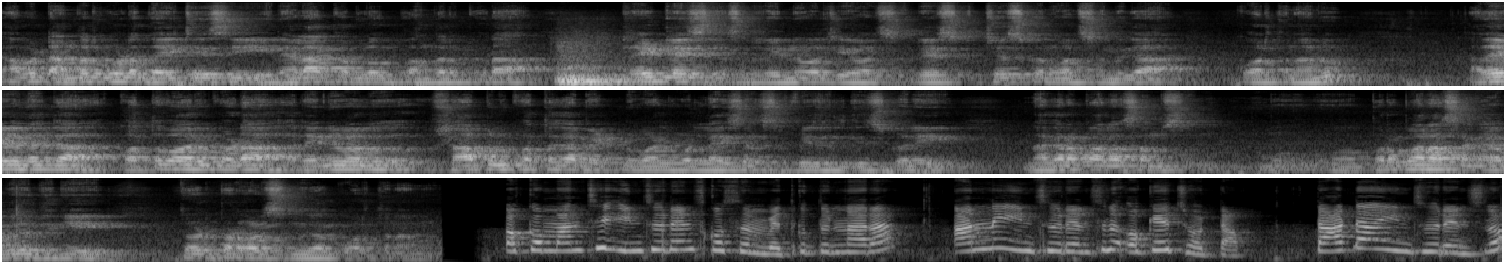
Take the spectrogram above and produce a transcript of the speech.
కాబట్టి అందరూ కూడా దయచేసి ఈ నెలాఖరు అందరూ కూడా ట్రేడ్ లైసెన్స్ రెన్యువల్ చేయవలసి చేసుకోవాల్సిందిగా కోరుతున్నాను. అదేవిధంగా కొత్త వారు కూడా రెన్యువల్ షాపులు కొత్తగా పెట్టిన వాళ్ళు కూడా లైసెన్స్ ఫీజులు తీసుకొని నగరపాలక సంస్థ పురపాలక సంఘ అభివృద్ధికి తోడ్పడవలసిందిగా కోరుతున్నాను. ఒక మంచి ఇన్సూరెన్స్ కోసం వెతుకుతున్నారా? అన్ని ఇన్సూరెన్స్లు ఒకే చోట. టాటా ఇన్సూరెన్స్లో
